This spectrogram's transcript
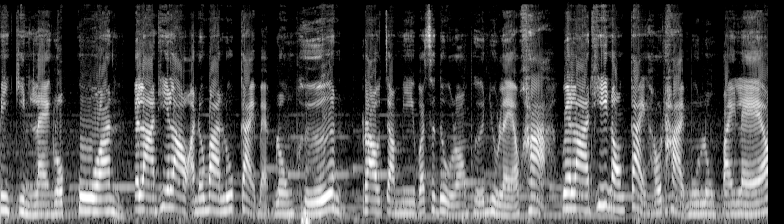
มีกลิ่นแรงรบกวน เวลาที่เราอนุบาลลูกไก่แบบลงพื้น เราจะมีวัสดุรองพื้นอยู่แล้วค่ะ เวลาที่น้องไก่เขาถ่ายมูลลงไปแล้ว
